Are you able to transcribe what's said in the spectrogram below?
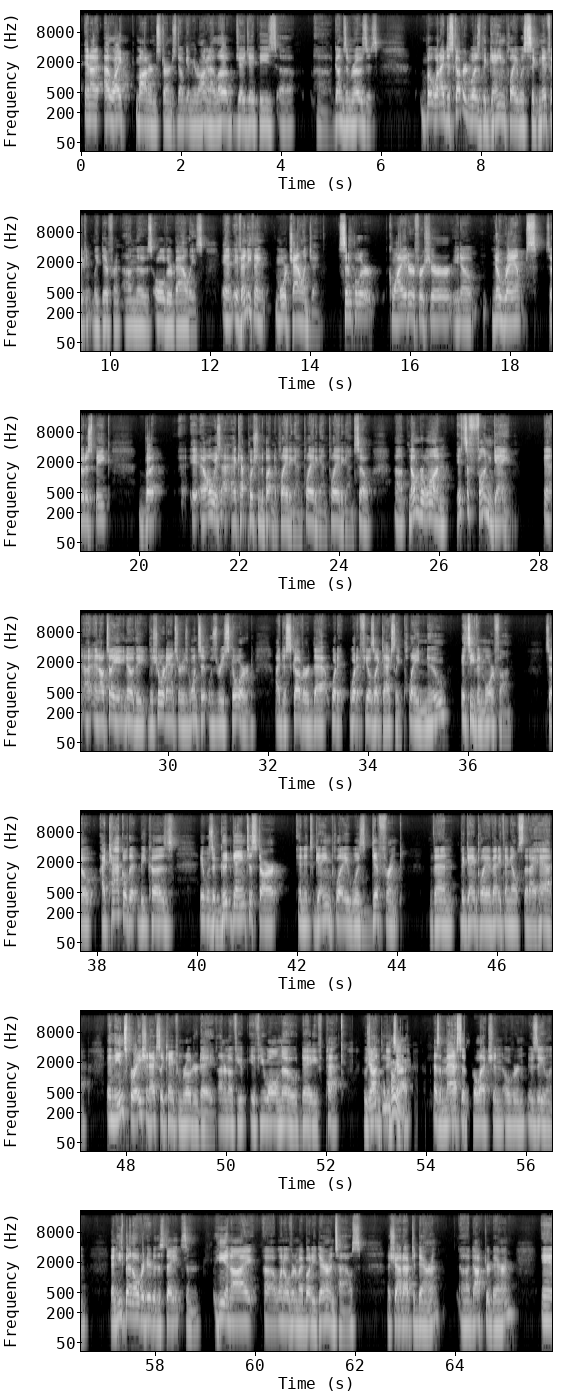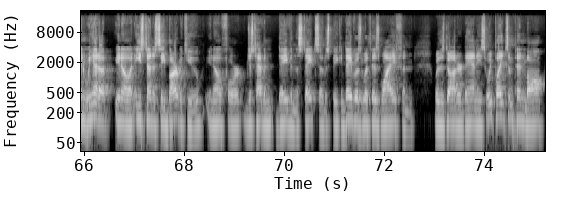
and I, I like modern Sterns. Don't get me wrong, and I love JJP's uh, uh, Guns and Roses. But what I discovered was the gameplay was significantly different on those older Bally's, and if anything, more challenging, simpler, quieter for sure, you know, no ramps, so to speak. But it always, I kept pushing the button to play it again, play it again, play it again. So, uh, number one, it's a fun game. And, I, and I'll tell you, you know, the, the short answer is once it was restored, I discovered that what it, what it feels like to actually play new, it's even more fun. So I tackled it because it was a good game to start and its gameplay was different than the gameplay of anything else that I had. And the inspiration actually came from Rotor Dave. I don't know if you if you all know Dave Peck, who's yeah, on oh, yeah. has a massive yeah. collection over in New Zealand, and he's been over here to the states. And he and I uh, went over to my buddy Darren's house. A shout out to Darren, uh, Doctor Darren, and we had a you know an East Tennessee barbecue, you know, for just having Dave in the states, so to speak. And Dave was with his wife and with his daughter Danny. So we played some pinball,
